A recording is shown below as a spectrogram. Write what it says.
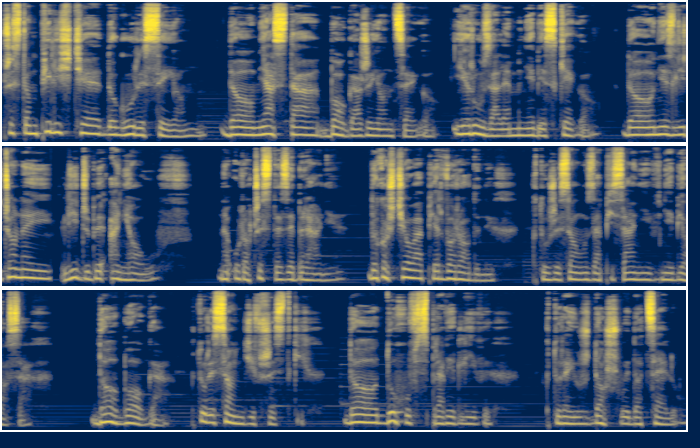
Przystąpiliście do góry Syjon, do miasta Boga żyjącego, Jeruzalem niebieskiego, do niezliczonej liczby aniołów, na uroczyste zebranie, do kościoła pierworodnych, którzy są zapisani w niebiosach, do Boga, który sądzi wszystkich, do duchów sprawiedliwych, które już doszły do celu,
